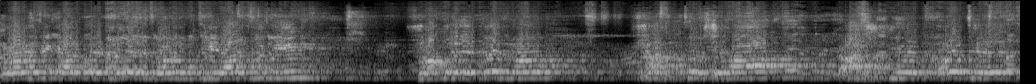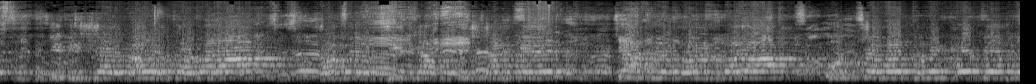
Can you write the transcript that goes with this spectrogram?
গণ অধিকার পরিষদের গণমুখী রাজনীতি সকলের জন্য স্বাস্থ্য সেবা রাষ্ট্রীয় খরচে চিকিৎসার ব্যবস্থা করা, সকল শিক্ষা প্রতিষ্ঠানকে জাতীয়করণ করা, উচ্চ মাধ্যমিক পর্যন্ত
